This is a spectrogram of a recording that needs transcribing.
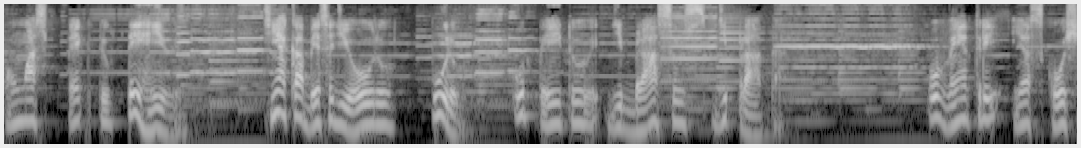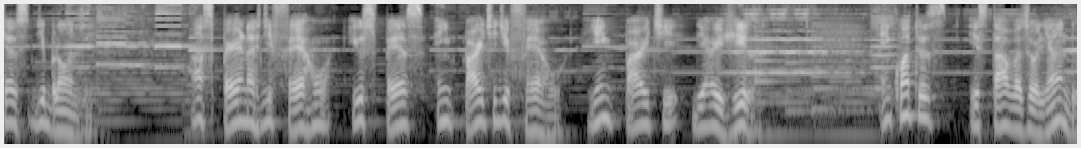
com um aspecto terrível. Tinha a cabeça de ouro puro, o peito de braços de prata o ventre e as coxas de bronze, as pernas de ferro e os pés em parte de ferro e em parte de argila. Enquanto estavas olhando,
